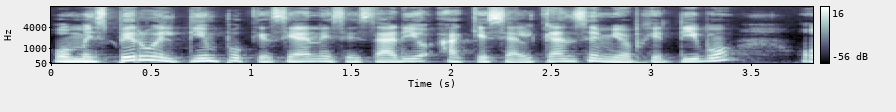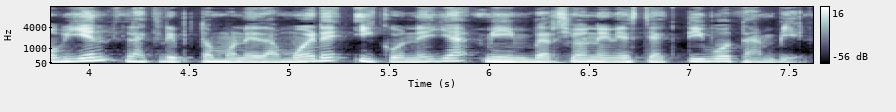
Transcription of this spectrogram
o me espero el tiempo que sea necesario a que se alcance mi objetivo, o bien la criptomoneda muere y con ella mi inversión en este activo también.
